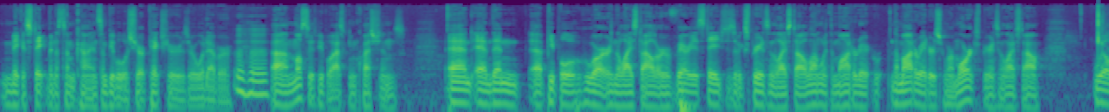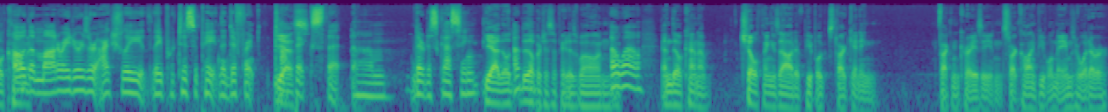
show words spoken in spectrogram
make a statement of some kind. Some people will share pictures or whatever. Mm-hmm. Um, mostly it's people asking questions, and and then uh, people who are in the lifestyle or various stages of experience in the lifestyle, along with the moderator, the moderators who are more experienced in the lifestyle, will Oh, the moderators are actually they participate in the different Yes. topics that um, they're discussing. yeah, they'll they'll participate as well. And Oh, wow. And they'll kind of chill things out if people start getting fucking crazy and start calling people names or whatever.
